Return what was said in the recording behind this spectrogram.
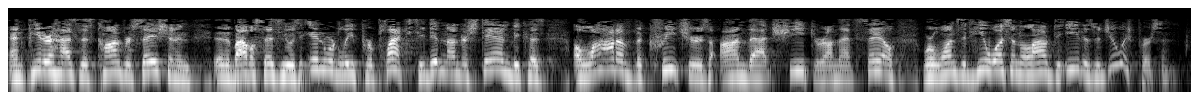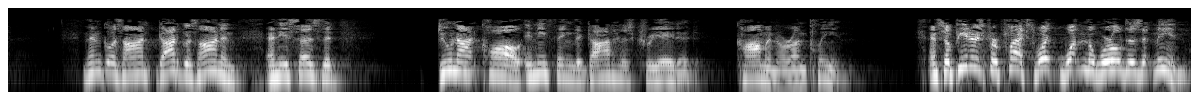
And Peter has this conversation and the Bible says he was inwardly perplexed. He didn't understand because a lot of the creatures on that sheet or on that sail were ones that he wasn't allowed to eat as a Jewish person. And then goes on, God goes on and, and he says that do not call anything that God has created common or unclean. And so Peter's perplexed. What, what in the world does it mean?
